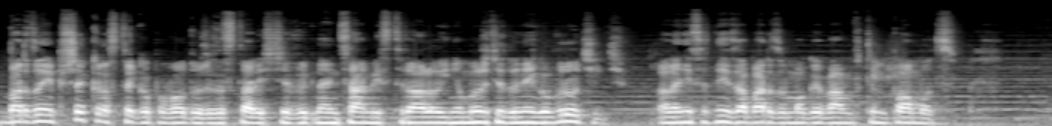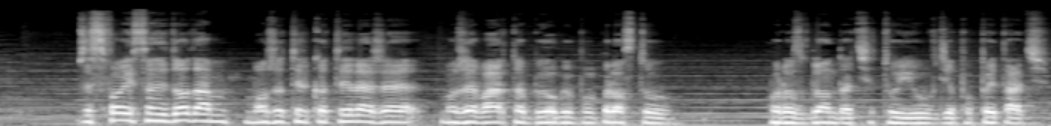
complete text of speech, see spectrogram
Bardzo mi przykro z tego powodu, że zostaliście wygnańcami z Tralu i nie możecie do niego wrócić, ale niestety nie za bardzo mogę wam w tym pomóc. Ze swojej strony dodam może tylko tyle, że może warto byłoby po prostu porozglądać się tu i ówdzie, popytać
